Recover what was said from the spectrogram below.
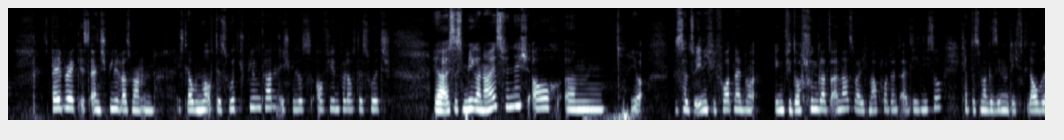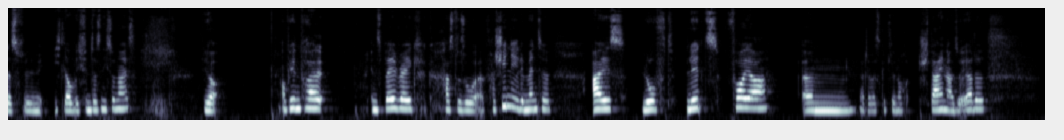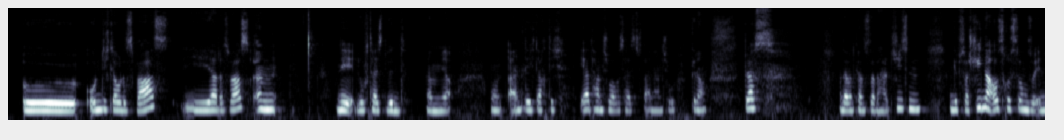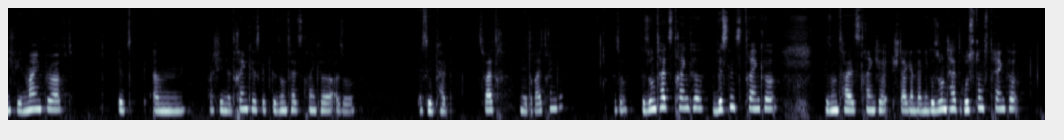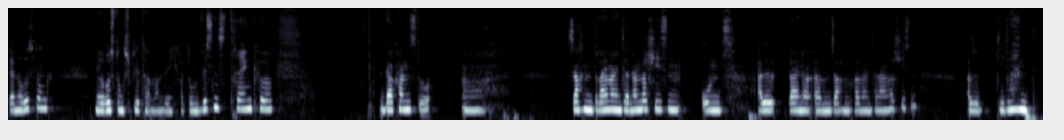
Spellbreak ist ein Spiel, was man, ich glaube, nur auf der Switch spielen kann. Ich spiele es auf jeden Fall auf der Switch. Ja, es ist mega nice, finde ich auch. Ähm, ja, das ist halt so ähnlich wie Fortnite, nur irgendwie doch schon ganz anders, weil ich mag Fortnite eigentlich nicht so. Ich habe das mal gesehen und ich glaube, das, ich glaube, ich finde das nicht so nice. Ja, auf jeden Fall in Spellbreak hast du so äh, verschiedene Elemente: Eis, Luft, Blitz, Feuer, ähm, warte, was gibt's da noch? Stein, also Erde. Äh, und ich glaube, das war's. Ja, das war's. Ähm, nee, Luft heißt Wind. Ähm, ja. Und eigentlich dachte ich Erdhandschuh, aber es heißt Steinhandschuh. Genau. Das. Und damit kannst du dann halt schießen. Dann gibt es verschiedene Ausrüstungen, so ähnlich wie in Minecraft. Gibt es ähm, verschiedene Tränke. Es gibt Gesundheitstränke. Also es gibt halt zwei, nee, drei Tränke. Also Gesundheitstränke, Wissenstränke. Gesundheitstränke steigern deine Gesundheit, Rüstungstränke, deine Rüstung. Ne, Rüstungssplitter, Mann, bin ich gerade dumm. Wissenstränke. Da kannst du äh, Sachen dreimal hintereinander schießen und alle deine ähm, Sachen dreimal hintereinander schießen. Also die,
